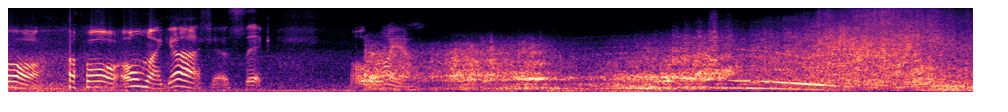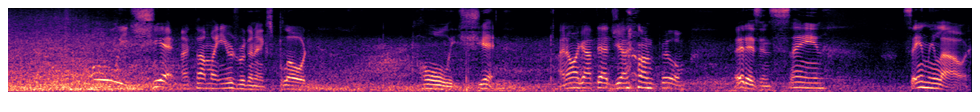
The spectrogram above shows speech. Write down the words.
Oh, oh, oh my gosh, that's sick. Oh, oh yeah. Holy shit. I thought my ears were gonna explode. Holy shit. I know I got that jet on film. It is insane. Insanely loud.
